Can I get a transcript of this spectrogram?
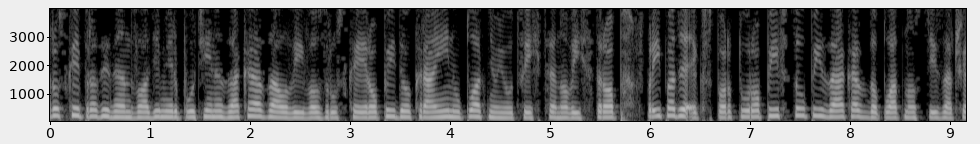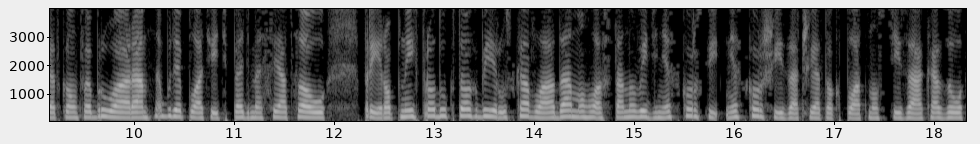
Ruský prezident Vladimír Putin zakázal vývoz ruskej ropy do krajín uplatňujúcich cenový strop. V prípade exportu ropy vstúpi zákaz do platnosti začiatkom februára a bude platiť 5 mesiacov. Pri ropných produktoch by ruská vláda mohla stanoviť neskorší, neskorší začiatok platnosti zákazu.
